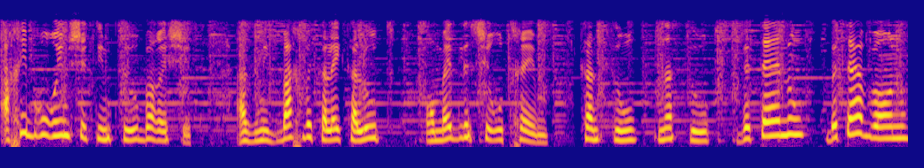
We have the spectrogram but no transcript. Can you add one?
הכי ברורים שתמצאו ברשת. אז מטבח בקלי קלות עומד לשירותכם. כנסו, נסו ותהנו בתיאבון.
